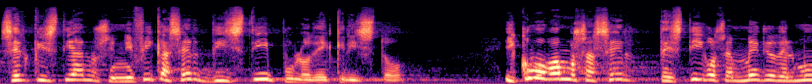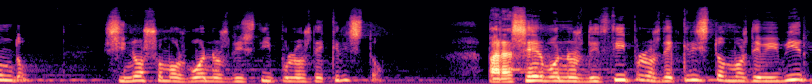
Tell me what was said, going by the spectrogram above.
Ser cristiano significa ser discípulo de Cristo. ¿Y cómo vamos a ser testigos en medio del mundo si no somos buenos discípulos de Cristo? Para ser buenos discípulos de Cristo hemos de vivir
